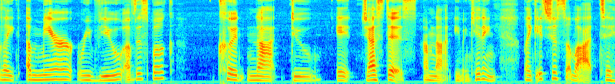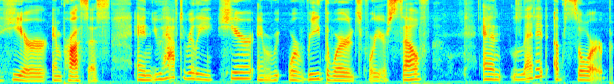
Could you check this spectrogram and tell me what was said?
like a mere review of this book could not do it justice. I'm not even kidding. Like, it's just a lot to hear and process. And you have to really hear and re- or read the words for yourself and let it absorb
